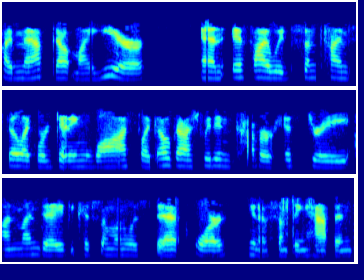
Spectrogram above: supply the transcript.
I mapped out my year, and if I would sometimes feel like we're getting lost, like oh gosh, we didn't cover history on Monday because someone was sick or you know something happened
